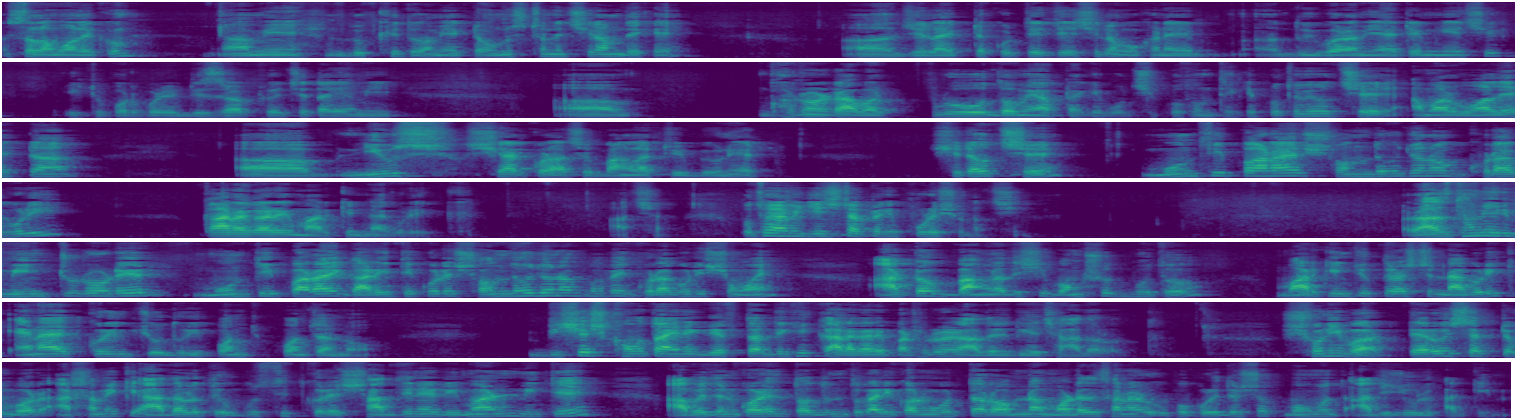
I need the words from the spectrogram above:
আসসালামু আলাইকুম। আমি দুঃখিত, আমি একটা অনুষ্ঠানে ছিলাম দেখে। যে লাইভটা করতে চেয়েছিলাম, ওখানে দুইবার আমি অ্যাটেম্প নিয়েছি। একটু পর পরে ডিসরাপ্ট হয়েছে, তাই আমি ঘটনাটা আবার পুরো দমে আপনাকে বলছি প্রথম থেকে। প্রথমে হচ্ছে, আমার ওয়ালে একটা নিউজ শেয়ার করা আছে বাংলা ট্রিবিউনের। সেটা হচ্ছে, মন্ত্রীপাড়ায় সন্দেহজনক ঘোরাঘুরি কারাগারে মার্কিন নাগরিক। আচ্ছা প্রথমে আমি জিনিসটা আপনাকে পড়ে শোনাচ্ছি। রাজধানীর মিন্টু রোডের মন্ত্রীপাড়ায় গাড়িতে করে সন্দেহজনকভাবে ঘোরাঘুরির সময় আটক বাংলাদেশি বংশোদ্ভূত মার্কিন যুক্তরাষ্ট্রের নাগরিক এনায়েত করিম চৌধুরী পঞ্চ- পঞ্চান্ন। বিশেষ ক্ষমতা আইনে গ্রেফতার দেখে কারাগারে পাঠানোর আদেশ দিয়েছে আদালত। শনিবার, তেরোই সেপ্টেম্বর, আসামিকে আদালতে উপস্থিত করে সাত দিনের রিমান্ড নিতে আবেদন করেন তদন্তকারী কর্মকর্তা রমনা মডেল থানার উপপরিদর্শক মোহাম্মদ আজিজুল হাকিম।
